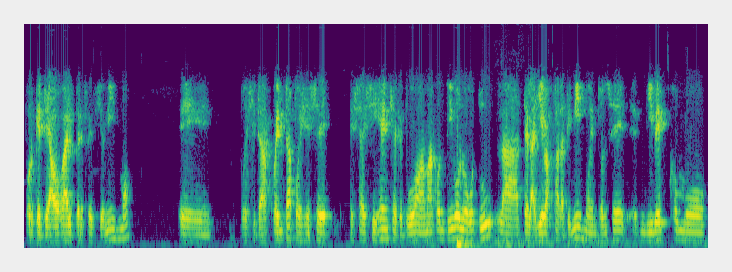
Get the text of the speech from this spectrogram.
porque te ahoga el perfeccionismo, eh, pues si te das cuenta, pues ese, esa exigencia que tuvo mamá contigo, luego tú la, te la llevas para ti mismo, entonces eh, vives como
